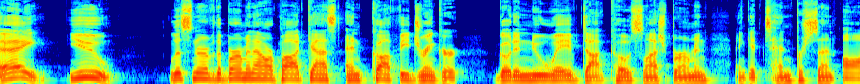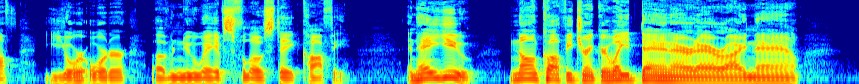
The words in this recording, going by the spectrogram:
Hey, you, listener of the Berman Hour podcast and coffee drinker, go to noowave.co slash Berman and get 10% off your order of NooWave's Flow State coffee. And hey, you, non coffee drinker, what you doing out there right now?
